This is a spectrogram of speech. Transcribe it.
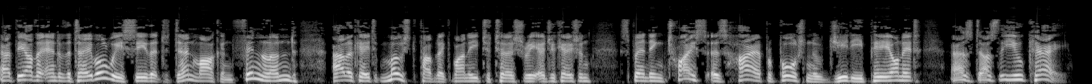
At the other end of the table, we see that Denmark and Finland allocate most public money to tertiary education, spending twice as high a proportion of GDP on it as does the UK.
